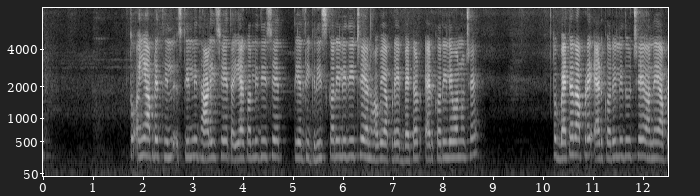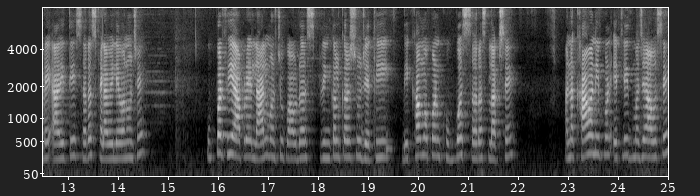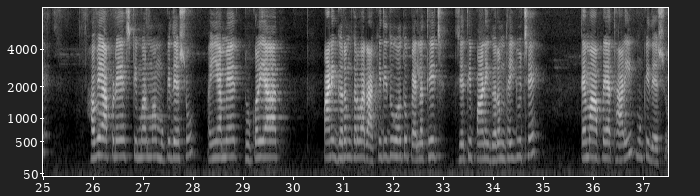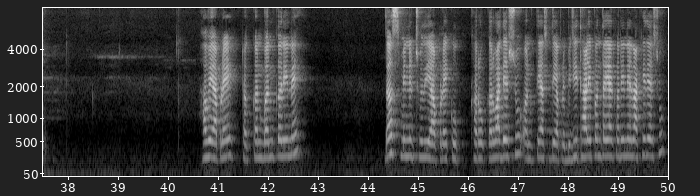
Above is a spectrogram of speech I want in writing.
તો અહીંયા આપણે સ્ટીલની થાળી છે, તૈયાર કરી લીધી છે. તેલથી ગ્રીસ કરી લીધી છે અને હવે આપણે બેટર એડ કરી લેવાનું છે. તો બેટર આપણે એડ કરી લીધું છે અને આપણે આ રીતે સરસ ફેલાવી લેવાનું છે. ઉપરથી આપણે લાલ મરચું પાવડર સ્પ્રિંકલ કરશું, જેથી દેખાવમાં પણ ખૂબ જ સરસ લાગશે અને ખાવાની પણ એટલી જ મજા આવશે. હવે આપણે સ્ટીમરમાં મૂકી દઈશું અહીંયા મેં ઢોકળિયા પાણી ગરમ કરવા રાખી દીધું હતું પહેલેથી જ. જેથી પાણી ગરમ થઈ ગયું છે, તેમાં આપણે આ થાળી મૂકી દઈશું હવે આપણે ઢક્કન બંધ કરીને દસ મિનિટ સુધી આપણે કૂક ખરો કરવા દઈશું અને ત્યાં સુધી આપણે બીજી થાળી પણ તૈયાર કરીને રાખી દઈશું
